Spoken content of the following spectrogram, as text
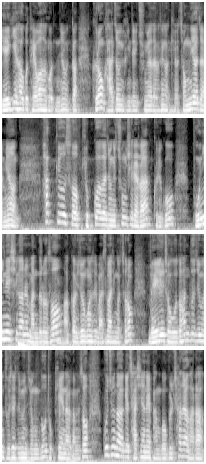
얘기하고 대화하거든요. 그러니까 그런 과정이 굉장히 중요하다고 생각해요. 정리하자면 학교 수업 교과 과정에 충실해라. 그리고 본인의 시간을 만들어서 아까 유정권 선생님 말씀하신 것처럼 매일 적어도 한두 지문 두세 지문 정도 독해해 나가면서 꾸준하게 자신의 방법을 찾아가라.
